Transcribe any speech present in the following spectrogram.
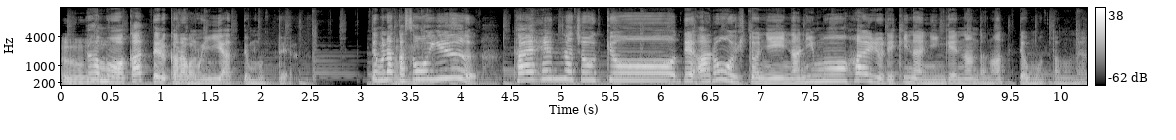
うん。だからもう分かってるからもういいやって思って。でもなんかそういう大変な状況であろう人に何も配慮できない人間なんだなって思ったのね。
